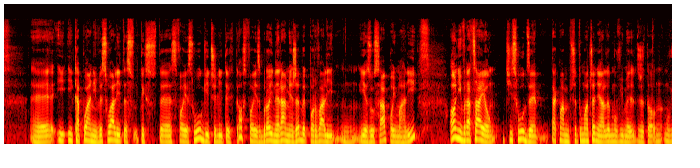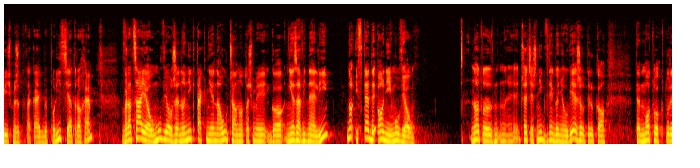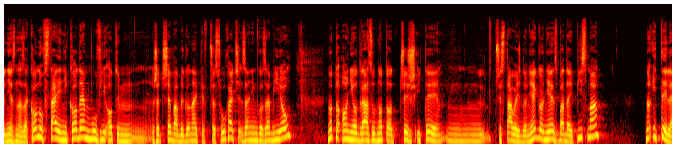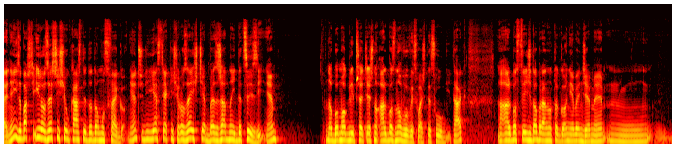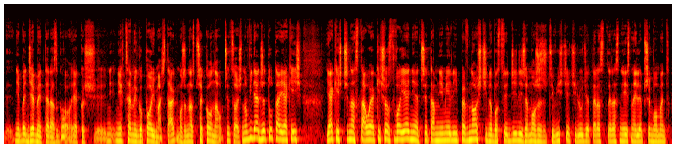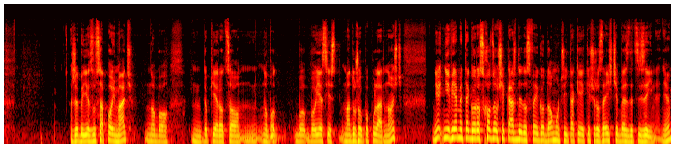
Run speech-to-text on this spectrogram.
y, i, i kapłani wysłali te, tych, te swoje sługi, czyli tych, to swoje zbrojne ramię, żeby porwali Jezusa, pojmali. Oni wracają, ci słudzy, tak mamy przetłumaczenie, ale mówimy, że to, mówiliśmy, że to taka jakby policja trochę wracają, mówią, że no nikt tak nie nauczał, no tośmy go nie zawinęli. No i wtedy oni mówią, no to y, przecież nikt w niego nie uwierzył, tylko ten motłoch, który nie zna zakonu. Wstaje Nikodem, mówi o tym, że trzeba by go najpierw przesłuchać, zanim go zabiją. No to oni od razu, no to czyż i ty mm, przystałeś do niego, nie? Zbadaj pisma. No i tyle, nie? I zobaczcie, i rozeszli się każdy do domu swego, nie? Czyli jest jakieś rozejście bez żadnej decyzji, nie? No bo mogli przecież, no albo znowu wysłać te sługi, tak? No, albo stwierdzić, dobra, no to go nie będziemy, mm, nie będziemy teraz go jakoś, nie, nie, chcemy go pojmać, tak? Może nas przekonał, czy coś. No widać, że tutaj jakieś, jakieś czy nastało jakieś rozdwojenie, czy tam nie mieli pewności, no bo stwierdzili, że może rzeczywiście ci ludzie teraz, teraz nie jest najlepszy moment, żeby Jezusa pojmać, no bo mm, dopiero co, mm, no bo, bo, bo jest, jest, ma dużą popularność. Nie, nie wiemy tego, rozchodzą się każdy do swojego domu, czyli takie jakieś rozejście bezdecyzyjne, nie?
